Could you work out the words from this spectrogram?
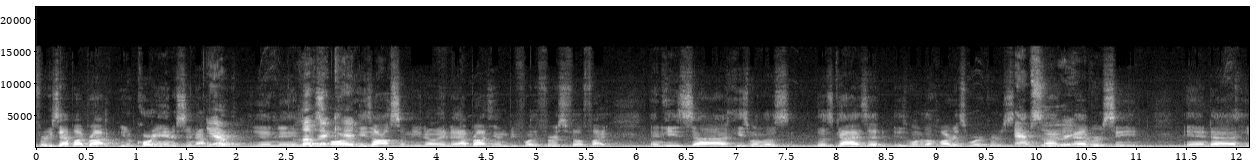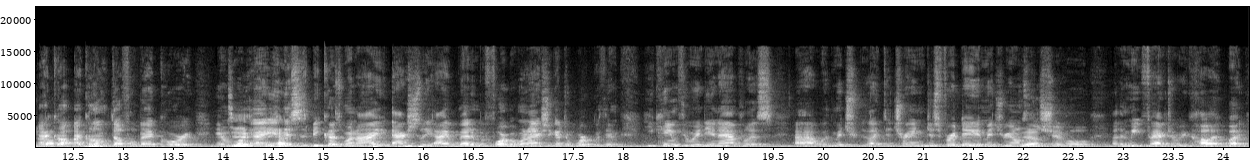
for example, I brought you know Corey Anderson out Yep. there and, and Love that spar. kid. He's awesome, you know, and I brought him before the first Phil fight, and he's uh, he's one of those those guys that is one of the hardest workers Absolutely. I've ever seen. And uh, you know, I call I call him Duffelbag Corey, and, Dude, why- yeah. and this is because when I actually I met him before, but when I actually got to work with him, he came through Indianapolis uh, with Mitch, like to train just for a day at Mitch Rion's Yeah. little shithole, uh, the meat factory we call it. But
